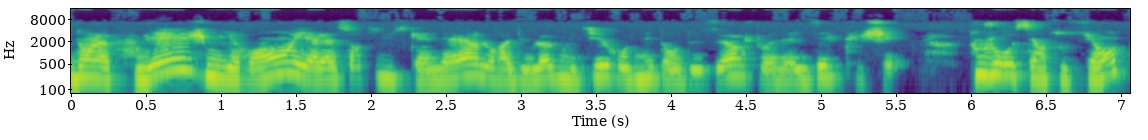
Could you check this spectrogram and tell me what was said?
Dans la foulée, je m'y rends et à la sortie du scanner, le radiologue me dit revenez dans deux heures, je dois analyser le cliché. Toujours aussi insouciante,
